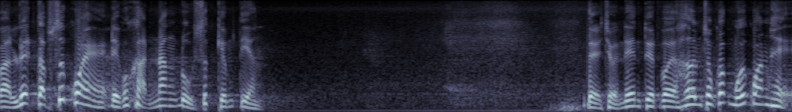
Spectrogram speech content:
và luyện tập sức khỏe để có khả năng đủ sức kiếm tiền. Để trở nên tuyệt vời hơn trong các mối quan hệ,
